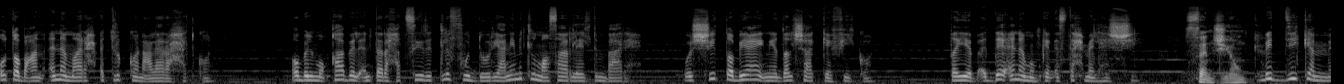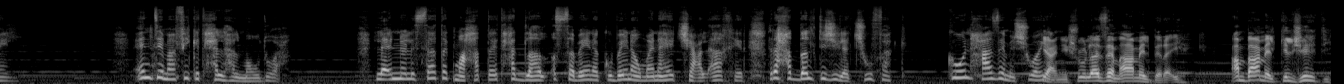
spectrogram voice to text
وطبعا أنا ما رح أترككن على راحتكن وبالمقابل أنت رح تصير تلف وتدور يعني مثل ما صار ليلة امبارح والشي الطبيعي إني ضل شاكة فيكن. طيب قد إيه أنا ممكن أستحمل هالشي؟ سان جيونغ بدي كمل. أنت ما فيك تحل هالموضوع. لأنه لساتك ما حطيت حد لهالقصة بينك وبينها وما نهيت شي على الآخر. رح تضل تجي لتشوفك. كون حازم شوي. يعني شو لازم أعمل برأيك؟ عم بعمل كل جهدي.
